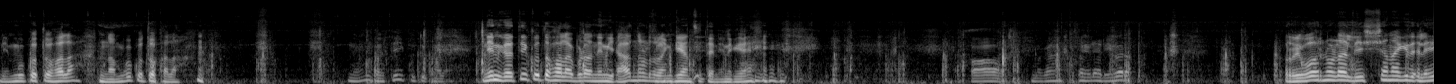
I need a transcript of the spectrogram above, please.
ನಿಮಗೂ ಕುತೂಹಲ ನಮಗೂ ಕುತೂಹಲ. ಗತಿ ಕುತೂಹಲ. ನಿನ್ನ ಗತಿ ಕುತೂಹಲ ಬಿಡ ನಿನ್ಗೆ ಯಾವ್ದು ನೋಡಿದ್ರು ಹಂಗೆ ಅನಿಸುತ್ತೆ ನಿನಗೆ. ರಿವರ್ ರಿವರ್ ನೋಡಲ್ಲಿ ಎಷ್ಟು ಚೆನ್ನಾಗಿದೆ ಲೇ.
